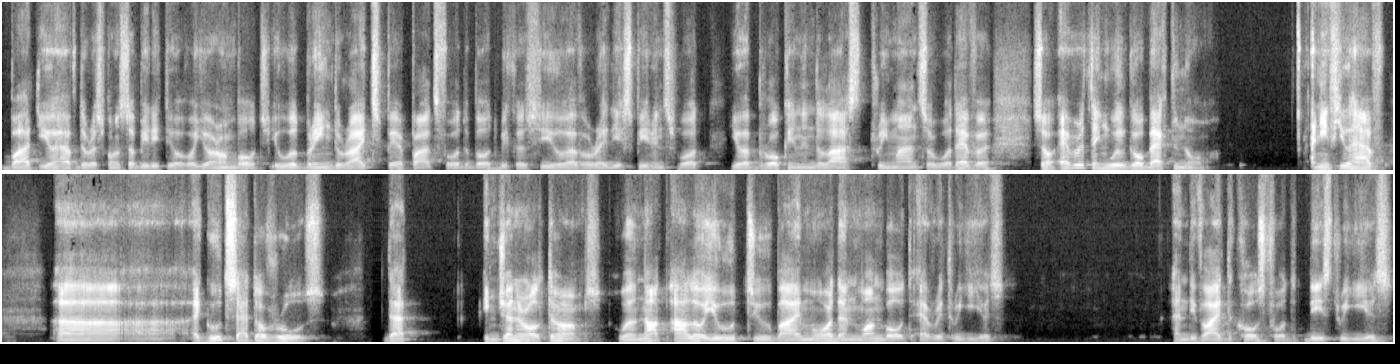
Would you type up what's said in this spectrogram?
But you have the responsibility over your own boat. You will bring the right spare parts for the boat because you have already experienced what you have broken in the last three months or whatever. So everything will go back to normal. And if you have uh, a good set of rules that in general terms will not allow you to buy more than one boat every three years and divide the cost for these three years,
